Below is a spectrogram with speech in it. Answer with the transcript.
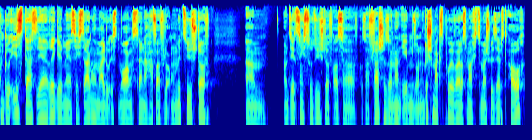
und du isst das sehr regelmäßig, sagen wir mal, du isst morgens deine Haferflocken mit Süßstoff, ähm, und jetzt nicht so Süßstoff aus der, aus der Flasche, sondern eben so ein Geschmackspulver. Das mache ich zum Beispiel selbst auch.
